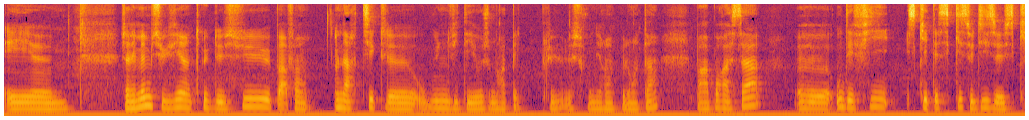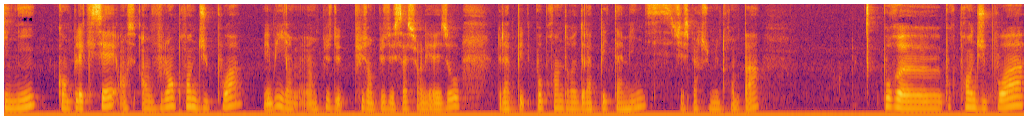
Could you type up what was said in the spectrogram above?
Et j'avais même suivi un truc dessus, enfin un article ou une vidéo, je me rappelle plus, le souvenir un peu lointain, par rapport à ça euh, ou des filles qui, qui se disent skinny, complexées en, voulant prendre du poids. Mais oui, il y a en plus de plus en plus de ça sur les réseaux, de la, pour prendre de la pétamine, j'espère que je ne me trompe pas, pour, euh, pour prendre du poids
